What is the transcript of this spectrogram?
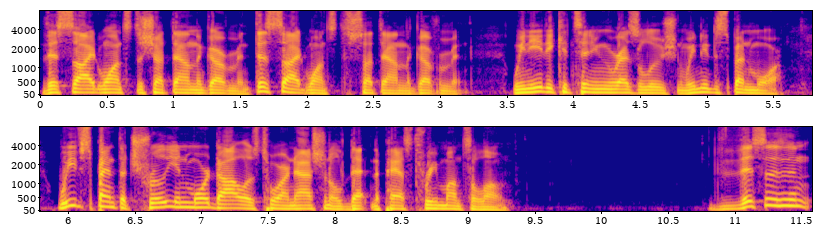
This side wants to shut down the government. This side wants to shut down the government. We need a continuing resolution. We need to spend more. We've spent a trillion more dollars to our national debt in the past three months alone. This isn't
